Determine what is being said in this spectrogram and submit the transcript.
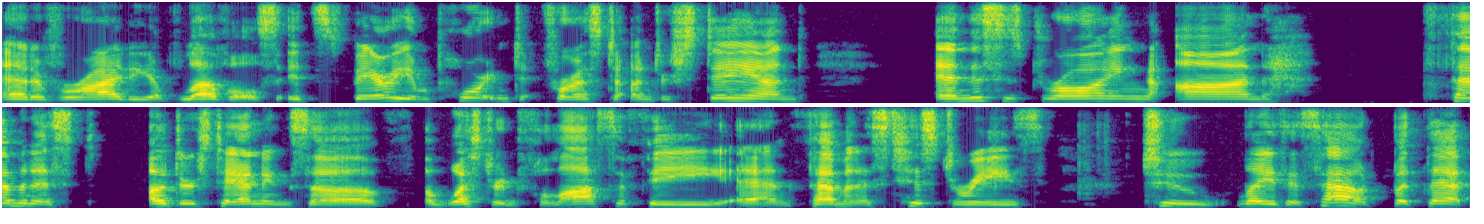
at a variety of levels. It's very important for us to understand, and this is drawing on feminist understandings of, of Western philosophy and feminist histories to lay this out, but that,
